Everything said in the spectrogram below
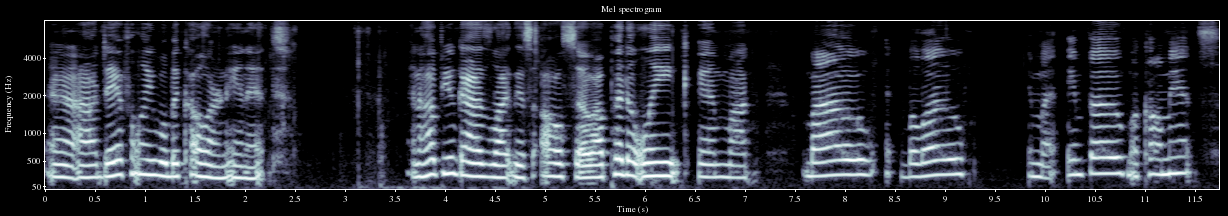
And I definitely will be coloring in it. And I hope you guys like this also. I'll put a link in my bio below in my info, my comments,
